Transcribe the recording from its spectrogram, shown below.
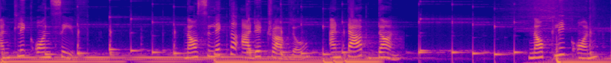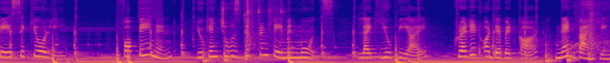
and click on Save. Now select the added traveler and tap Done. Now click on Pay Securely. For payment, you can choose different payment modes like UPI, credit or debit card, net banking,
